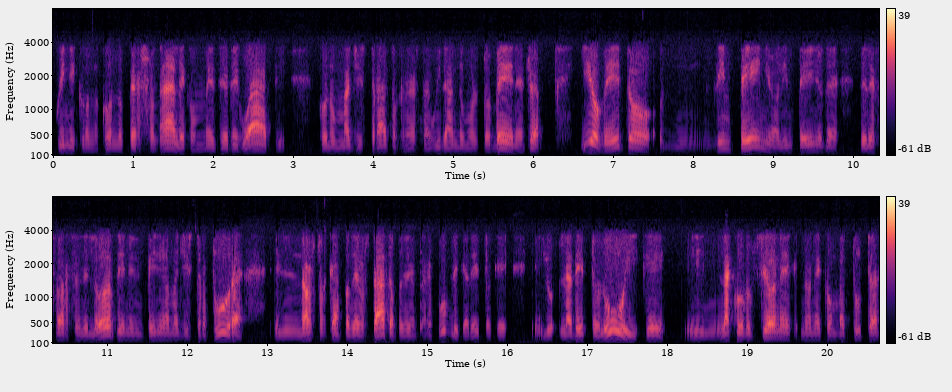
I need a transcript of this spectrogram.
quindi con, con personale, con mezzi adeguati, con un magistrato che la sta guidando molto bene. Cioè, io vedo l'impegno, l'impegno de, delle forze dell'ordine, l'impegno della magistratura, il nostro capo dello Stato, Presidente della Repubblica, ha detto che, l'ha detto lui che la corruzione non è combattuta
